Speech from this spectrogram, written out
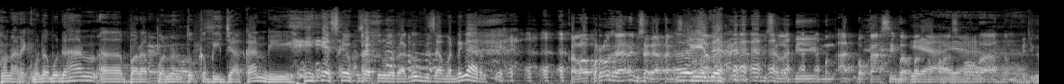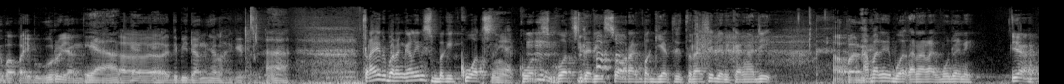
menarik. Mudah-mudahan eh, para penentu kebijakan di SMA 1 Luragung bisa mendengar. Kalau perlu saya bisa datang ke Oh, sekolah, gitu ya. nanti bisa lebih mengadvokasi bapak Iya, kepala iya. sekolah atau mungkin juga bapak ibu guru yang Iya, oke, eh, oke. di bidangnya lah gitu. Nah, terakhir barangkali ini sebagai quotes nih ya, quotes quotes dari seorang pegiat literasi dari Kang Haji. Apa nih? Apa nih buat anak-anak muda nih? Ya,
